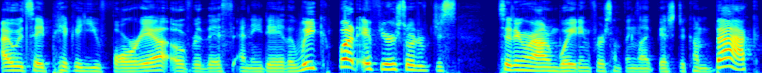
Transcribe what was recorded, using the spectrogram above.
I would say pick a Euphoria over this any day of the week. But if you're sort of just sitting around waiting for something like this to come back,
